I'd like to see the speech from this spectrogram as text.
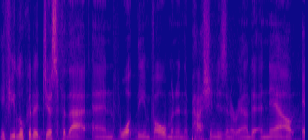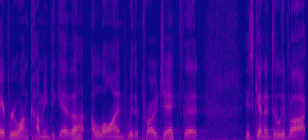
if you look at it just for that and what the involvement and the passion isn't around it, and now everyone coming together aligned with a project that is going to deliver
